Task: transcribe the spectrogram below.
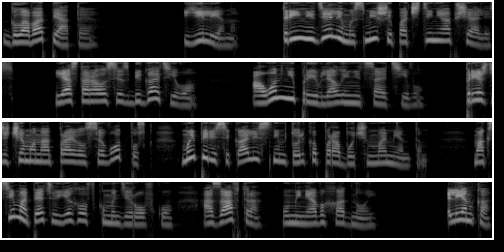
Глава пятая. Елена. Три недели мы с Мишей почти не общались. Я старалась избегать его, а он не проявлял инициативу. Прежде чем он отправился в отпуск, мы пересекались с ним только по рабочим моментам. Максим опять уехал в командировку, а завтра у меня выходной. «Ленка,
